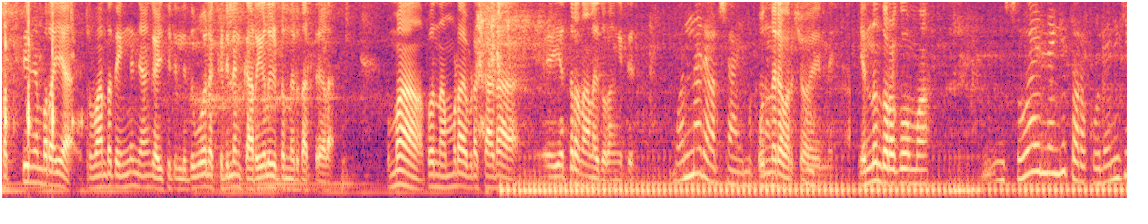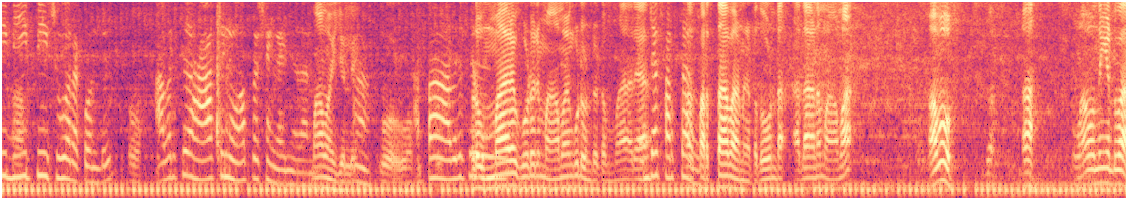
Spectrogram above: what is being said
സത്യം ഞാൻ പറയുക ട്രിവാൻഡത്ത് എങ്ങും ഞാൻ കഴിച്ചിട്ടില്ല. ഇതുപോലെ കിടിലം കറികൾ കിട്ടുന്ന ഒരു തട്ടുകട. ഉമ്മ അപ്പൊ നമ്മുടെ ഇവിടെ കട എത്ര നാളായി തുടങ്ങിയിട്ട്? ഒന്നര വർഷമായി. ഒന്നര വർഷമായില്ലേ? എന്നും തുറക്കും ഉം, സുഖമില്ലെങ്കിൽ തുറക്കൂല. എനിക്ക് ബി പി ഷുഗർ ഒക്കെ ഉണ്ട്. അവർക്ക് ഹാർട്ടിന് ഓപ്പറേഷൻ കഴിഞ്ഞതാണ്. മാമയ്ക്കല്ലേ അപ്പൊ അവർക്ക് ഉമ്മാരെ കൂടെ ഒരു മാമൻ കൂടെ ഉണ്ട് കേട്ടോ. ഉമ്മാരെ ഭർത്താവാണ് കേട്ടോ. അതുകൊണ്ട് അതാണ് മാമ. മാമോ ആ മാമ ഒന്നിങ്ങോട്ട് വാ.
